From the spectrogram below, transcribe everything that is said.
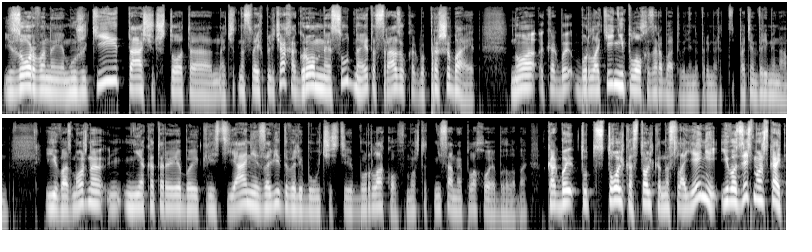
изорванные мужики бурлаки тащат что-то, значит, на своих плечах, огромное судно это сразу как бы прошибает. Но как бы бурлаки неплохо зарабатывали, например, по тем временам. И, возможно, некоторые бы крестьяне завидовали бы участи бурлаков. Может, это не самое плохое было бы. Как бы тут столько-столько наслоений. И вот здесь можно сказать,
